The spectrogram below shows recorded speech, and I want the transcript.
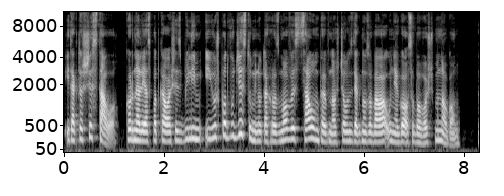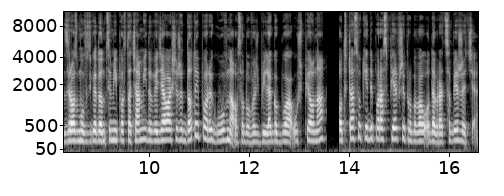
i tak też się stało. Cornelia spotkała się z Billim i już po 20 minutach rozmowy z całą pewnością zdiagnozowała u niego osobowość mnogą. Z rozmów z wiodącymi postaciami dowiedziała się, że do tej pory główna osobowość Billego była uśpiona od czasu, kiedy po raz pierwszy próbował odebrać sobie życie.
